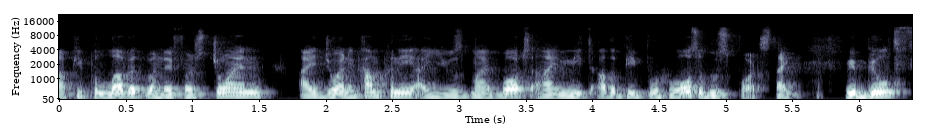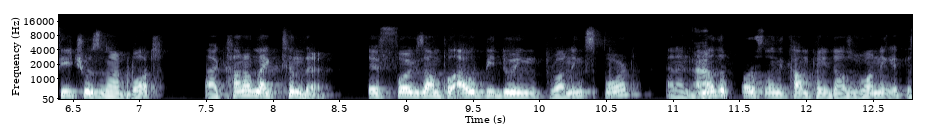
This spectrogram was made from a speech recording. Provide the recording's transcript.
Uh, people love it when they first join. I join a company, I use my bot, and I meet other people who also do sports. Like we build features in our bot, uh, kind of like Tinder. If, for example, I would be doing running sport, and then another person in the company does running at the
